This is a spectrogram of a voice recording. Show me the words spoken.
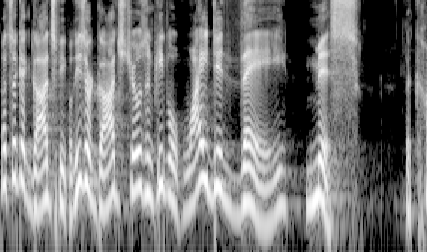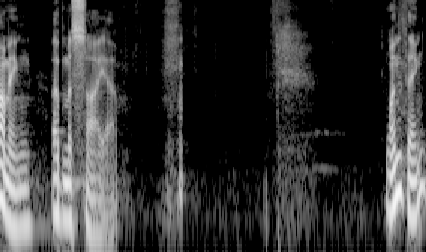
Let's look at God's people. These are God's chosen people. Why did they miss the coming of Messiah? One thing,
